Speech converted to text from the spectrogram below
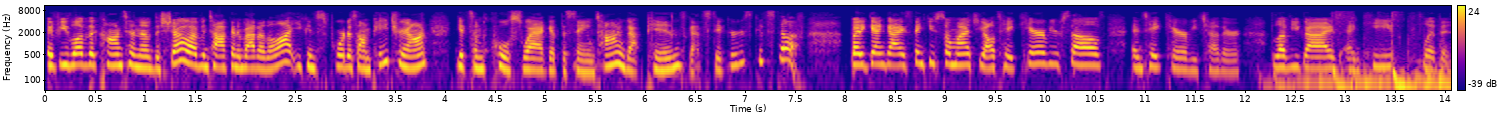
If you love the content of the show, I've been talking about it a lot. You can support us on Patreon, get some cool swag at the same time. Got pins, got stickers, good stuff. But again, guys, thank you so much. Y'all take care of yourselves and take care of each other. Love you guys and keep flipping.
